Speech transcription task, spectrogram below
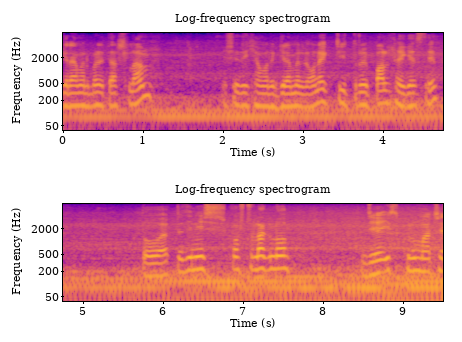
গ্রামের বাড়িতে আসলাম। এসে দেখি আমার গ্রামের অনেক চিত্র পাল্টে গেছে। তো একটা জিনিস কষ্ট লাগল যে স্কুল মাঠে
